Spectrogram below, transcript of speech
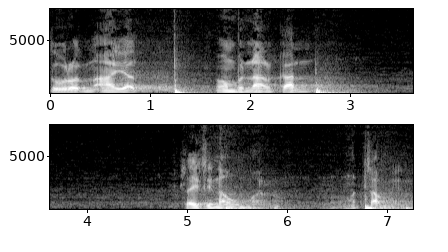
Turun ayat membenarkan Sayyidina Umar macam ini.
